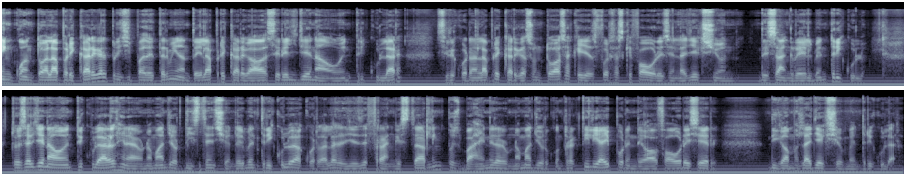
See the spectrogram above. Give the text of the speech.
En cuanto a la precarga, el principal determinante de la precarga va a ser el llenado ventricular. Si recuerdan, la precarga son todas aquellas fuerzas que favorecen la eyección de sangre del ventrículo. Entonces, el llenado ventricular, al generar una mayor distensión del ventrículo, de acuerdo a las leyes de Frank Starling, pues va a generar una mayor contractilidad y por ende va a favorecer, digamos, la eyección ventricular.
